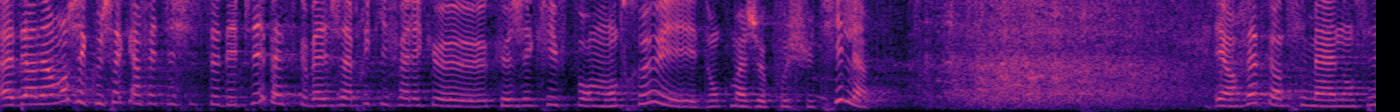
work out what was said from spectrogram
Euh, dernièrement, j'ai couché avec un fétichiste des pieds parce que bah, j'ai appris qu'il fallait que, que j'écrive pour Montreux et donc moi je couche utile. Et en fait, quand il m'a annoncé,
